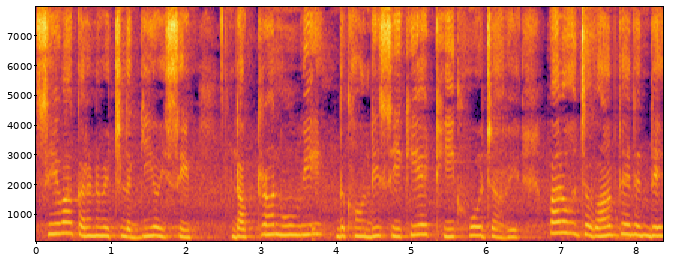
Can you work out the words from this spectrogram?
ਸੇਵਾ ਕਰਨ ਵਿੱਚ ਲੱਗੀ ਹੋਈ ਸੀ। ਡਾਕਟਰਾਂ ਨੂੰ ਵੀ ਦਿਖਾਉਂਦੀ ਸੀ ਕਿ ਇਹ ਠੀਕ ਹੋ ਜਾਵੇ, ਪਰ ਉਹ ਜਵਾਬ ਦੇ ਦਿੰਦੇ,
